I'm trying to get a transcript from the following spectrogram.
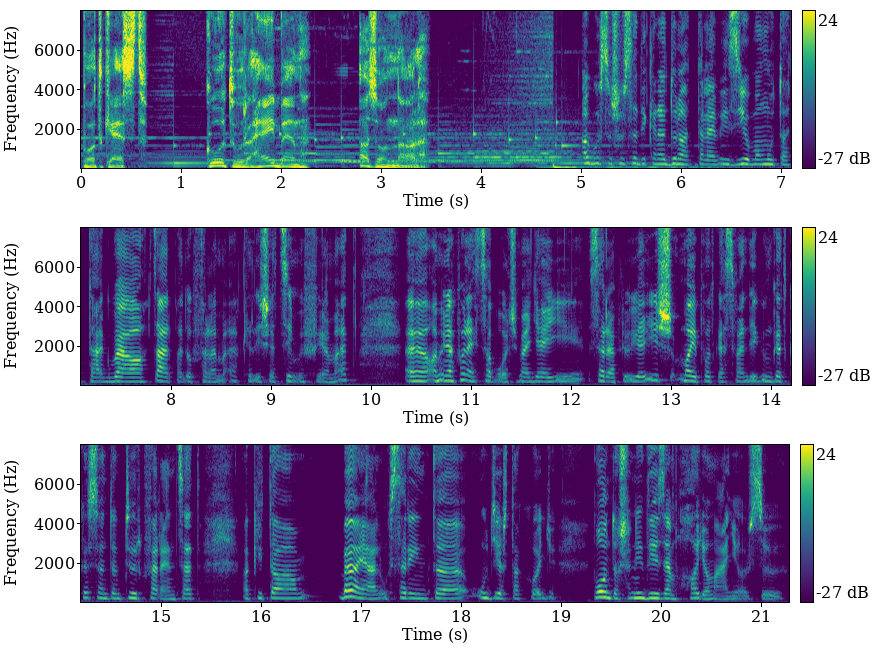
Podcast. Kultúra helyben, azonnal. Augusztus 20-án a Dunat Televízióban mutatták be a Tárpadok felemelkedése című filmet, aminek van egy Szabolcs megyei szereplője is. Mai podcast vendégünket köszöntöm, Türk Ferencet, akit a beajánló szerint úgy írtak, hogy pontosan idézem, hagyományőrző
